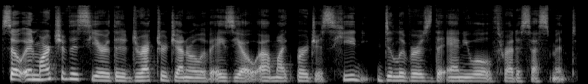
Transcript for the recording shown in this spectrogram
So in March of this year, the Director General of ASIO, uh, Mike Burgess, he delivers the annual threat assessment.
